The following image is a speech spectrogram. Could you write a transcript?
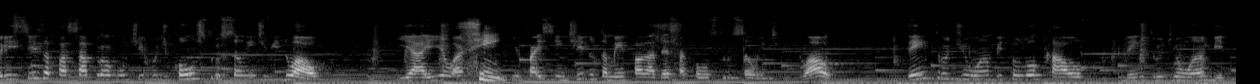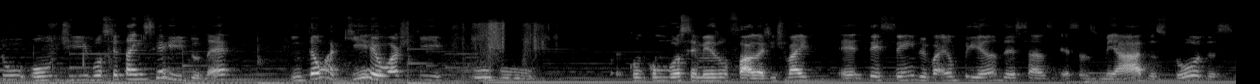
precisa passar por algum tipo de construção individual. E aí eu acho Sim. que faz sentido também falar dessa construção individual dentro de um âmbito local, dentro de um âmbito onde você está inserido, né? Então aqui eu acho que o, o como, você mesmo fala, a gente vai é, tecendo e vai ampliando essas, essas meadas todas,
